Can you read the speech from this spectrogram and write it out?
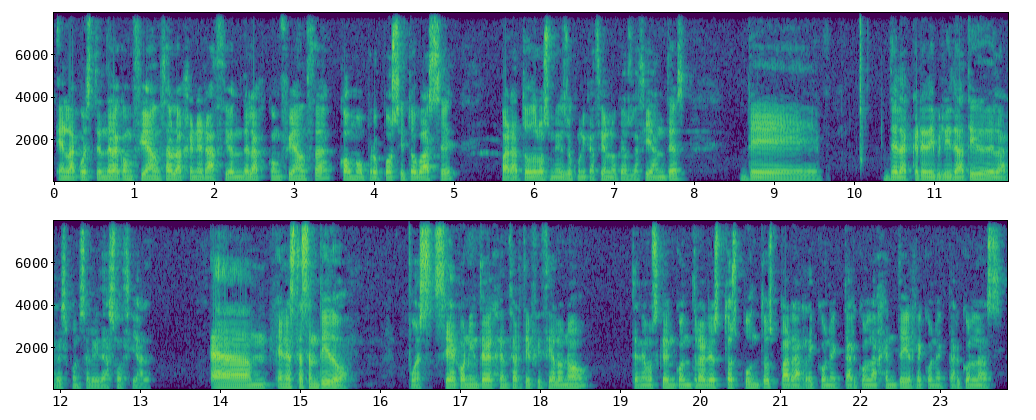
en la cuestión de la confianza o la generación de la confianza como propósito base para todos los medios de comunicación, lo que os decía antes, de, de la credibilidad y de la responsabilidad social. en este sentido, pues sea con inteligencia artificial o no, tenemos que encontrar estos puntos para reconectar con la gente y reconectar con las,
